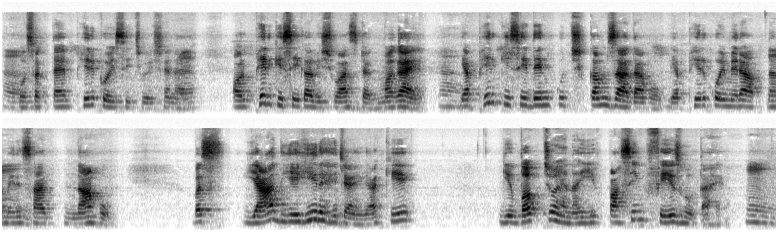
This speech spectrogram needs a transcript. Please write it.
हाँ। हो सकता है फिर कोई सिचुएशन आए हाँ। और फिर किसी का विश्वास डगमगाए हाँ। या फिर किसी दिन कुछ कम ज़्यादा हो या फिर कोई मेरा अपना मेरे हाँ। साथ ना हो बस याद यही रह जाएगा कि ये वक्त जो है ना ये पासिंग फ़ेज़ होता है हम्म।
